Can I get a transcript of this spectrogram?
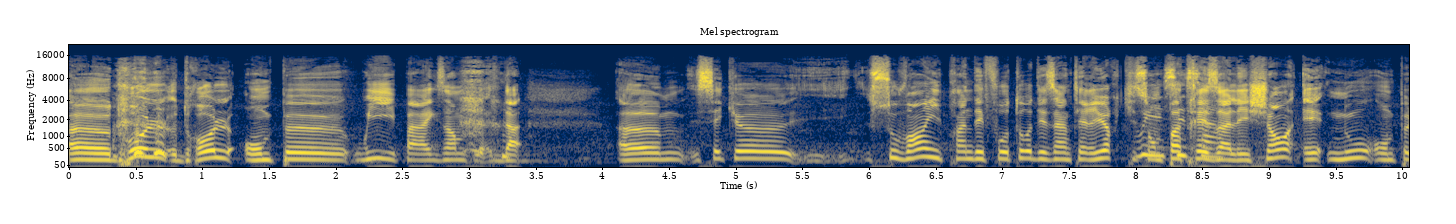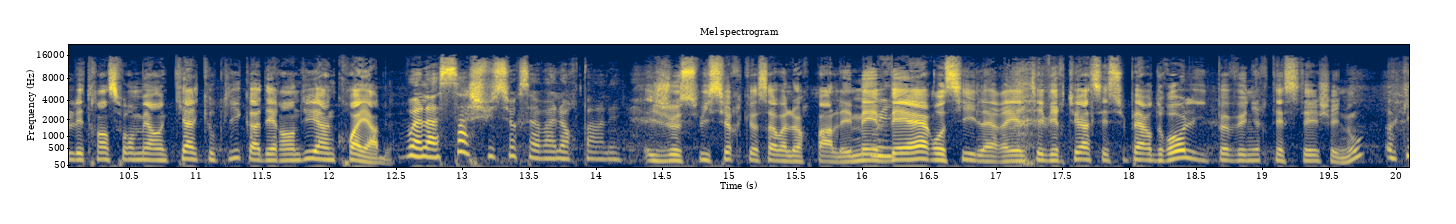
Euh, drôle, drôle, on peut, oui, par exemple, da- euh, c'est que souvent ils prennent des photos des intérieurs qui Oui, sont pas très ça. alléchants et nous, on peut les transformer en quelques clics à des rendus incroyables. Voilà, ça je suis sûre que ça va leur parler. Je suis sûr que ça va leur parler. Mais Oui. VR aussi, la réalité virtuelle, c'est super drôle. Ils peuvent venir tester chez nous. Ok.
